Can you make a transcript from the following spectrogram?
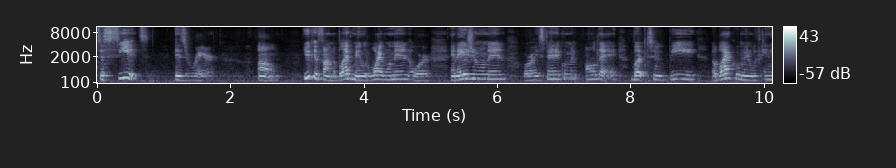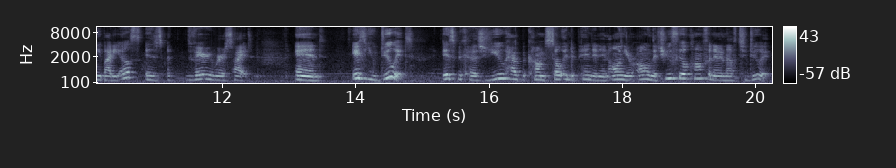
To see it is rare. Um, you can find a black man with a white woman or an Asian woman or a Hispanic woman all day, but to be a black woman with anybody else is a very rare sight. And if you do it, it's because you have become so independent and on your own that you feel confident enough to do it.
